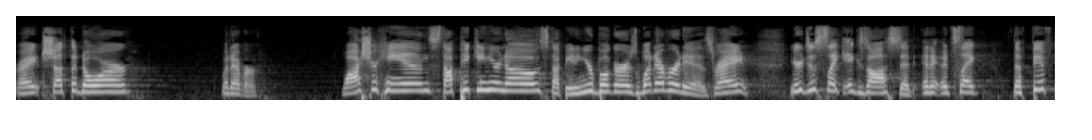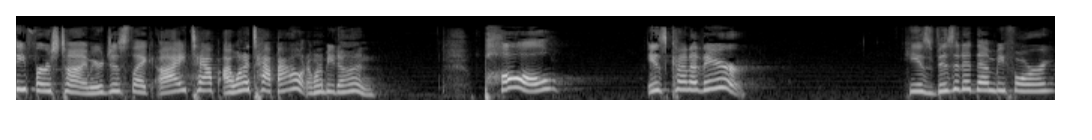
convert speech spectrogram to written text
right? Shut the door, whatever. Wash your hands, stop picking your nose, stop eating your boogers, whatever it is, right? You're just like exhausted. And it's like the 51st time, you're just like, I tap, I want to tap out. I want to be done. Paul is kind of there. He has visited them before,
